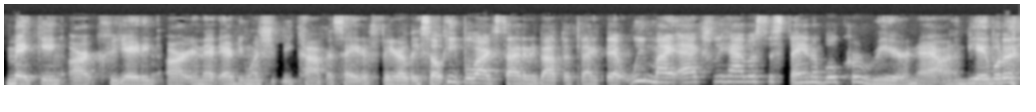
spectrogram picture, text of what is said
making art, creating art, and that everyone should be compensated fairly. So people are excited about the fact that we might actually have a sustainable career now and be able to,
